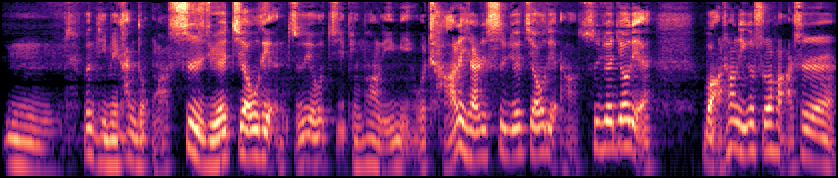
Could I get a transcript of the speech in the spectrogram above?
嗯，问题没看懂啊。视觉焦点只有几平方厘米，我查了一下这视觉焦点啊，视觉焦点网上的一个说法是，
